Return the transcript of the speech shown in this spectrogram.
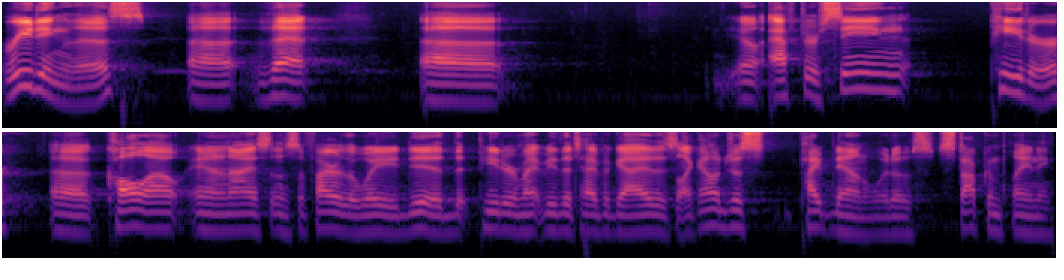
reading this uh, that uh, you know, after seeing Peter uh, call out Ananias and Sapphira the way he did, that Peter might be the type of guy that's like, oh, just pipe down, widows. Stop complaining.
